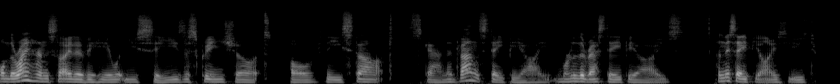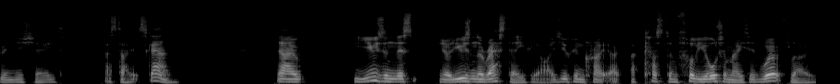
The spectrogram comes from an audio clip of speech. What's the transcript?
On the right hand side over here, what you see is a screenshot of the Start Scan Advanced API, one of the REST APIs. And this API is used to initiate a static scan. Now, using this, you know, using the REST APIs, you can create a, a custom, fully automated workflow.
